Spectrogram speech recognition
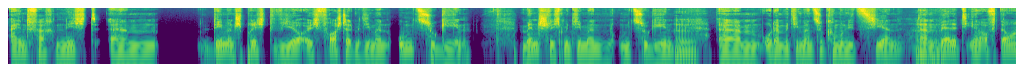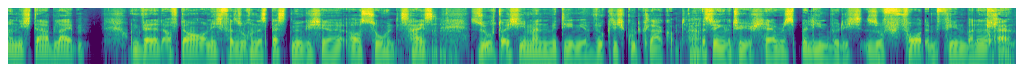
einfach nicht ähm, dem entspricht, wie ihr euch vorstellt, mit jemandem umzugehen, menschlich mit jemandem umzugehen Mhm. ähm, oder mit jemandem zu kommunizieren, dann Mhm. werdet ihr auf Dauer nicht da bleiben und werdet auf Dauer auch nicht versuchen, das Bestmögliche rauszuholen. Das heißt, sucht euch jemanden, mit dem ihr wirklich gut klarkommt. Ja. Deswegen natürlich Harris Berlin würde ich sofort empfehlen, weil er Klar. ein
